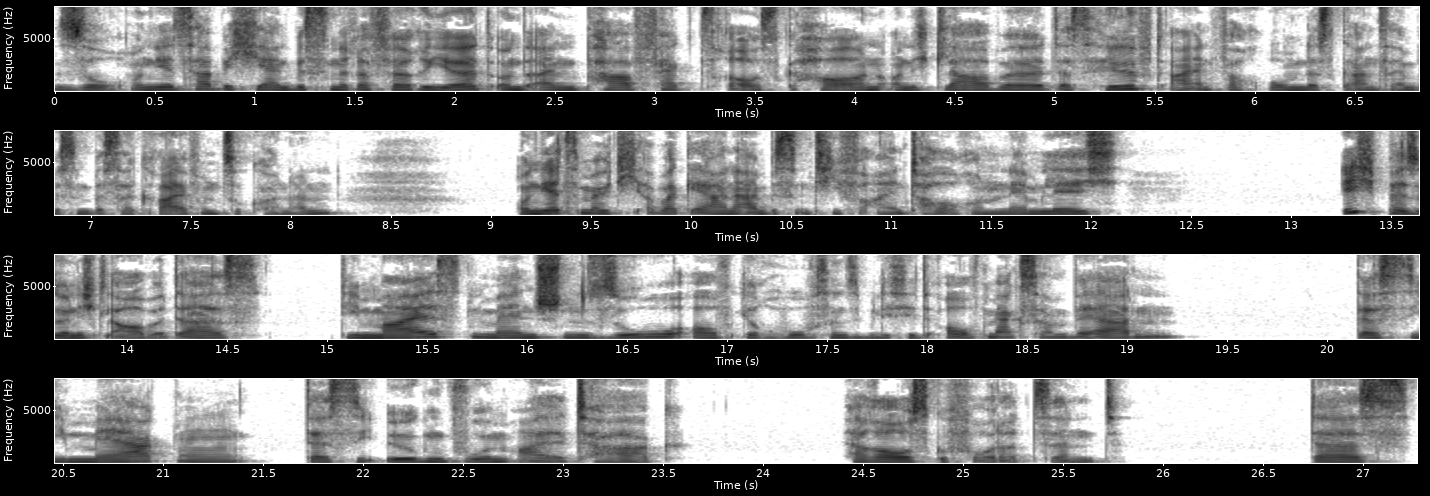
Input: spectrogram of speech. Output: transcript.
So, und jetzt habe ich hier ein bisschen referiert und ein paar Facts rausgehauen und ich glaube, das hilft einfach, um das Ganze ein bisschen besser greifen zu können. Und jetzt möchte ich aber gerne ein bisschen tiefer eintauchen, nämlich ich persönlich glaube, dass die meisten Menschen so auf ihre Hochsensibilität aufmerksam werden, dass sie merken, dass sie irgendwo im Alltag herausgefordert sind, dass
